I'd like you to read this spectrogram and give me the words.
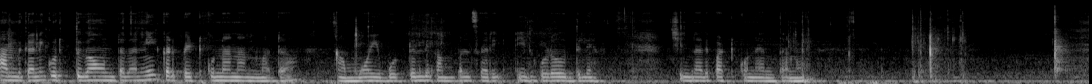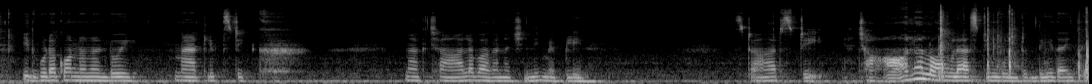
అందుకని గుర్తుగా ఉంటుందని ఇక్కడ పెట్టుకున్నాను అనమాట అమ్మో ఈ బొట్టుంది కంపల్సరీ. ఇది కూడా వద్దులే. చిన్నది పట్టుకొని వెళ్తాను. ఇది కూడా కొన్నానండి మ్యాట్ లిప్స్టిక్. నాకు చాలా బాగా నచ్చింది మెప్లిన్. Star stay. చాలా లాంగ్ లాస్టింగ్ ఉంటుంది ఇదైతే.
